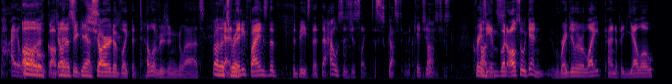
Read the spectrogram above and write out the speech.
pile Oh, of coke off oh, that big yes. shard of like the television glass. Oh, that's yeah, and right. then he finds the the beast. That the house is just like disgusting. The kitchen oh. is just crazy. Oh, and, but also again, regular light, kind of a yellow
